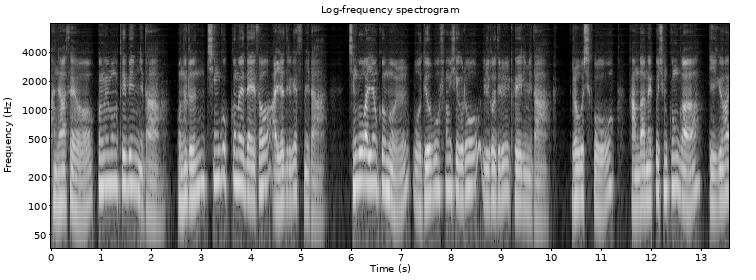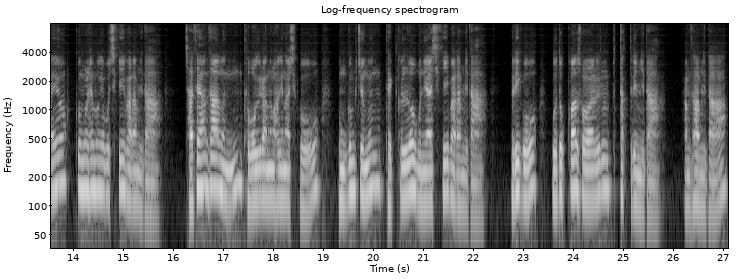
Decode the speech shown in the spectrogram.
안녕하세요. 꿈의몽TV입니다. 오늘은 친구 꿈에 대해서 알려드리겠습니다. 친구 관련 꿈을 오디오북 형식으로 읽어드릴 계획입니다. 들어보시고 간밤에 꾸신 꿈과 비교하여 꿈을 해몽해 보시기 바랍니다. 자세한 사항은 더보기란을 확인하시고 궁금증은 댓글로 문의하시기 바랍니다. 그리고 구독과 좋아요를 부탁드립니다. 감사합니다.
